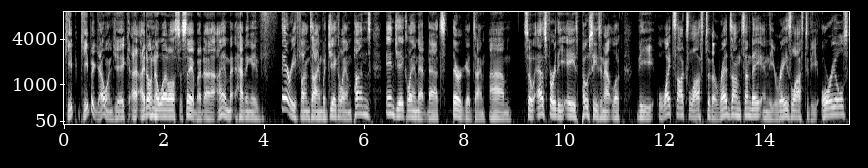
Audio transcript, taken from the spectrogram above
keep keep it going, Jake. I, I don't know what else to say, but uh, I am having a very fun time with Jake Lamb puns and Jake Lamb at bats. They're a good time. Um, so as for the A's postseason outlook, the White Sox lost to the Reds on Sunday, and the Rays lost to the Orioles,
